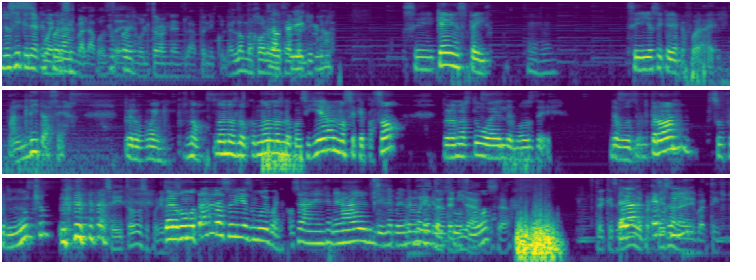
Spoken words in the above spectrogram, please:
Yo sí quería que fuera- Buenísima la voz de fuera. Ultron en la película, es lo mejor de esa película. película. Sí, Kevin Spade. Ujú. Sí, yo sí quería que fuera él. Maldita sea. Pero bueno, pues no, no nos lo, no nos lo consiguieron, no sé qué pasó, pero no estuvo él de voz de, de voz de Ultron. Sufrí mucho. Sí, todos sufrimos. Pero como tal, la serie es muy buena. O sea, en general, es muy independientemente de que no estuvo o voz. sea, de que se van a divertir, eso se van a sí. divertir.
